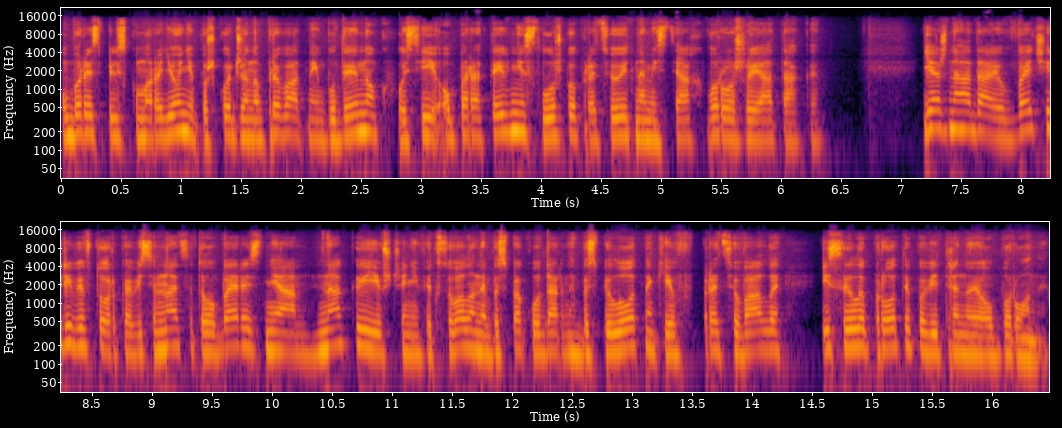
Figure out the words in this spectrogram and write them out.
У Бориспільському районі пошкоджено приватний будинок. Усі оперативні служби працюють на місцях ворожої атаки. Я ж нагадаю, ввечері вівторка, 18 березня, на Київщині фіксували небезпеку ударних безпілотників. Працювали і сили протиповітряної оборони.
